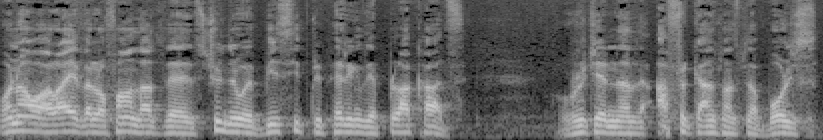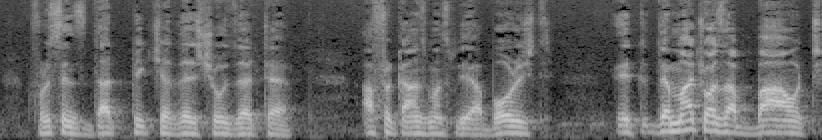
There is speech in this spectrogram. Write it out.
On our arrival, I found that the students were busy preparing the placards written that the Afrikaans must be abolished. For instance, that picture there shows that uh, Afrikaans must be abolished. It, the march was about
